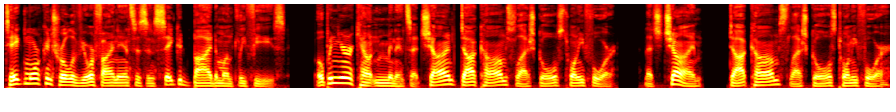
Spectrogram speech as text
Take more control of your finances and say goodbye to monthly fees. Open your account in minutes at chime.com slash goals24. That's chime.com slash goals24.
